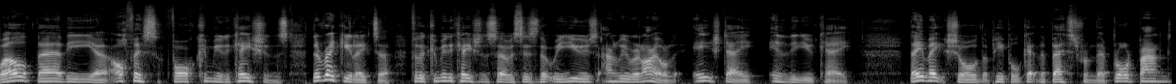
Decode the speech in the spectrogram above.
Well, they're the uh, Office for Communications, the regulator for the communication services that we use and we rely on each day in the UK. They make sure that people get the best from their broadband,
